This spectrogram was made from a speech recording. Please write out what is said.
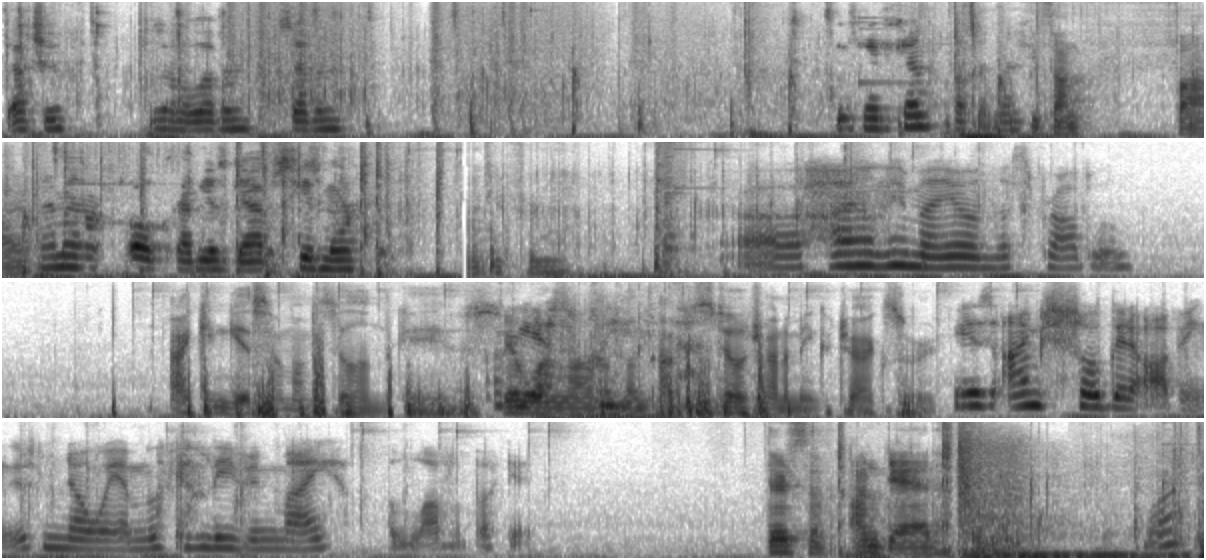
Got you. He's on 11. 7. Please me if you can. Oh, never mind. He's on five. I mean, oh crap, he has gaps. He has more. Looking for me. Uh, I only have my own, that's the problem. I can get some. I'm still in the caves. Get Okay, one yes, lava please. I'm. I'm still trying to make a drag sword. Because I'm so good at obbing, there's no way I'm like, leaving my lava bucket. There's a. I'm dead. What?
